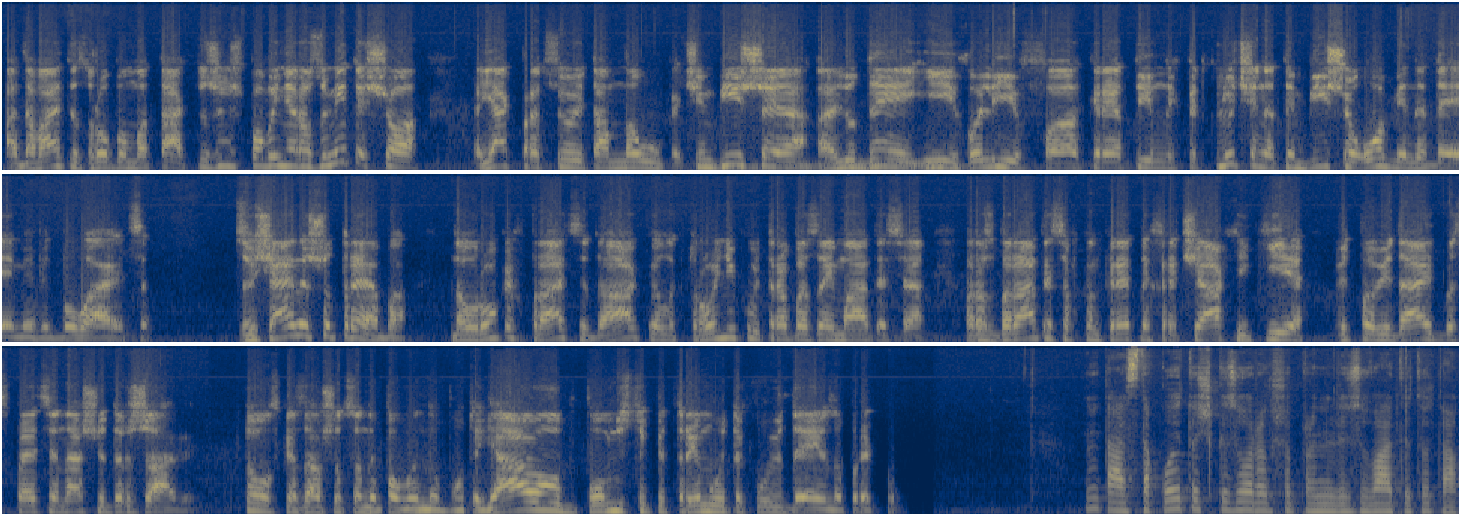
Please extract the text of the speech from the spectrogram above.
А давайте зробимо так. Ти ж повинні розуміти, що як працює там наука. Чим більше е, людей і голів е, креативних підключено, тим більше обмін ідеями відбувається. Звичайно, що треба на уроках праці, так електронікою треба займатися, розбиратися в конкретних речах, які відповідають безпеці нашій державі. Хто сказав, що це не повинно бути? Я повністю підтримую таку ідею, наприклад. Ну так, з такої точки зору, якщо проаналізувати, то так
